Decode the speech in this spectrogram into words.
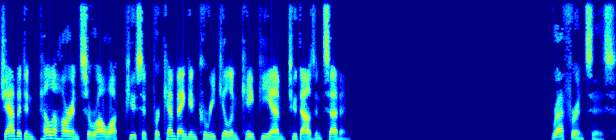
Jabatan Pelaharan Sarawak Pusat Perkembangan Curriculum KPM 2007. References.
